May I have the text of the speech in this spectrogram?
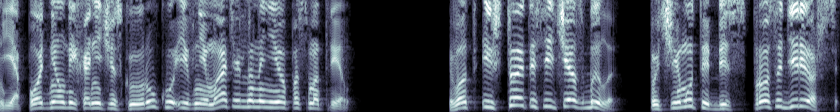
Я поднял механическую руку и внимательно на нее посмотрел. «Вот и что это сейчас было? Почему ты без спроса дерешься?»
